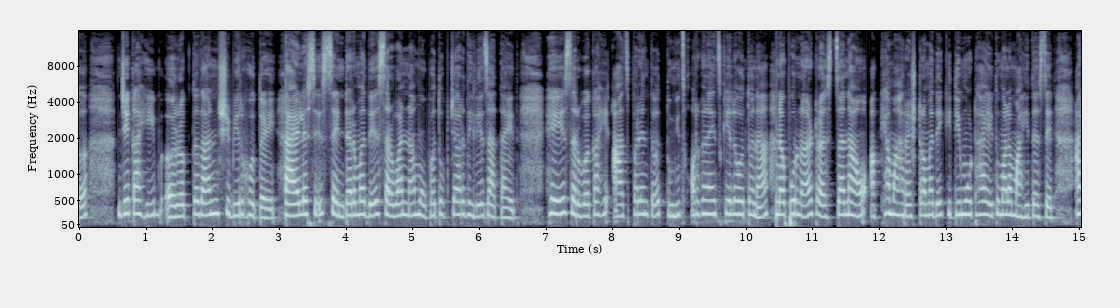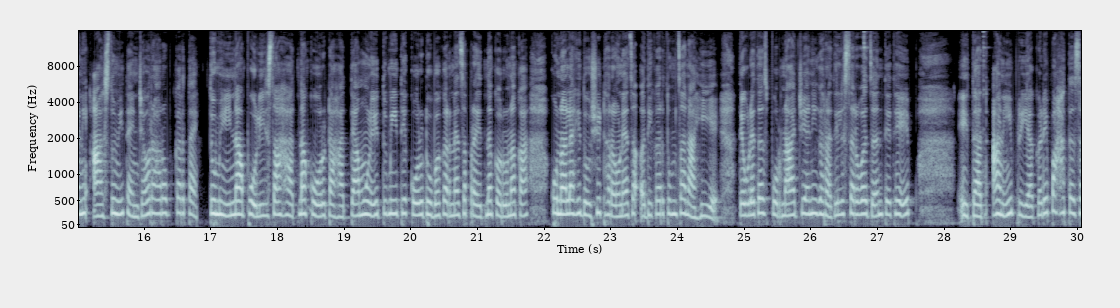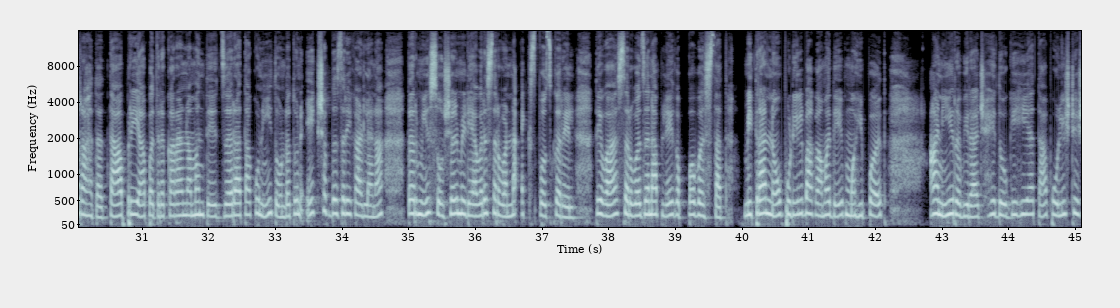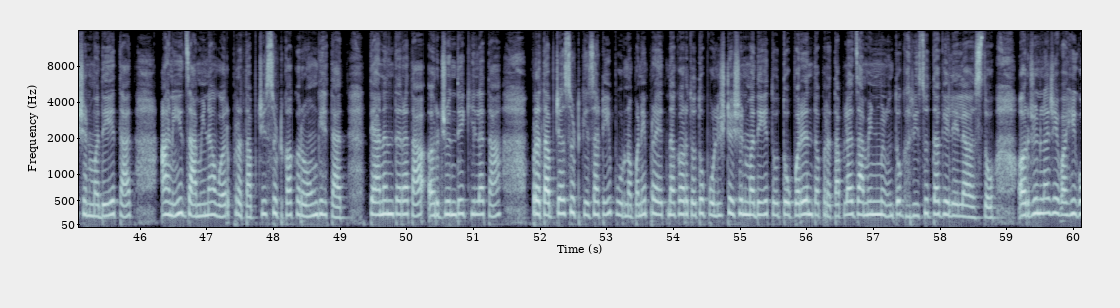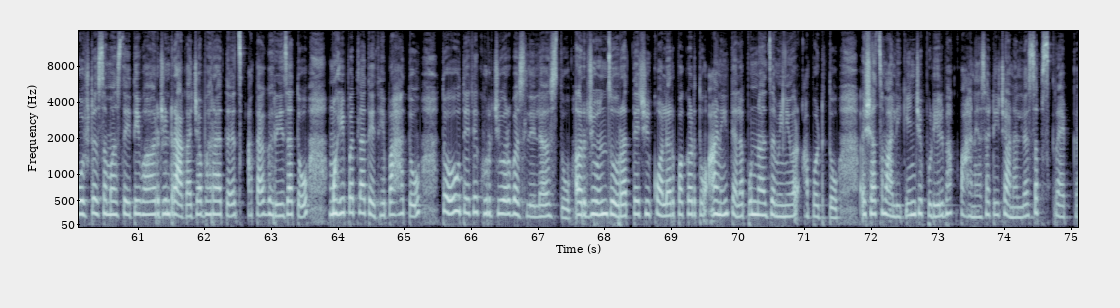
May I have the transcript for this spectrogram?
जे काही रक्तदान शिबिर होतंय. डायलिसिस सेंटरमध्ये सर्वांना सर्वांना मोफत उपचार दिले जात आहेत. हे सर्व काही आजपर्यंत तुम्हीच ऑर्गनाईज केलं होतं ना? अन्नपूर्णा ट्रस्टचं नाव अख्ख्या महाराष्ट्रामध्ये किती मोठं आहे तुम्हाला माहीत असेल. आणि आज तुम्ही त्यांच्यावर आरोप करताय. तुम्ही ना पोलीस आहात ना कोर्ट आहात. त्यामुळे तुम्ही इथे कोर्ट उभं करण्याचा प्रयत्न करू नका. कुणालाही दोषी ठरवण्याचा अधिकार तुमचा नाही आहे तेवढ्यातच पूर्णा आजी आणि घरातील सर्वजण तेथे येतात आणि प्रियाकडे पाहतच राहतात. ता प्रिया पत्रकारांना म्हणते जर आता कुणी तोंडातून एक शब्द जरी काढला ना तर मी सोशल मीडियावर सर्वांना एक्सपोज करेल. तेव्हा सर्वजण आपले गप्प बसतात. मित्रांनो पुढील भागामध्ये महिपत आणि रविराज हे दोघेही आता पोलीस स्टेशनमध्ये येतात आणि जामिनावर प्रतापची सुटका करवून घेतात. त्यानंतर आता अर्जुन देखील आता प्रतापच्या सुटकेसाठी पूर्णपणे प्रयत्न करतो. तो पोलीस स्टेशनमध्ये येतो तोपर्यंत प्रतापला जामीन मिळून तो घरीसुद्धा गेलेला असतो. अर्जुनला जेव्हा ही गोष्ट समजते तेव्हा अर्जुन रागाच्या भरातच आता घरी जातो. महिपतला तेथे पाहतो. तो तेथे खुर्चीवर बसलेला असतो. अर्जुन जोरात त्याची कॉलर पकडतो आणि त्याला पुन्हा जमिनीवर आपटतो. अशाच मालिकेंचे पुढील भाग पाहण्यासाठी चॅनलला सबस्क्राईब करा.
